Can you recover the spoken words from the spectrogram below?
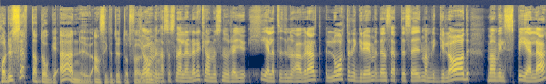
Har du sett att Dogge är nu ansiktet utåt för Ja Go, men Go? alltså snälla den där reklamen snurrar ju hela tiden och överallt. Låten är grym, den sätter sig, man blir glad, man vill spela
